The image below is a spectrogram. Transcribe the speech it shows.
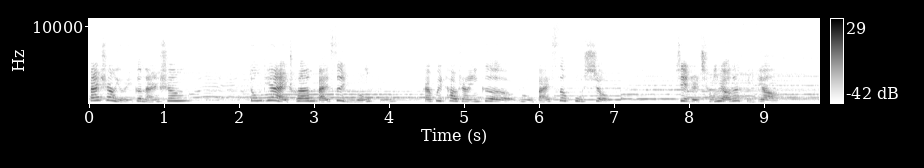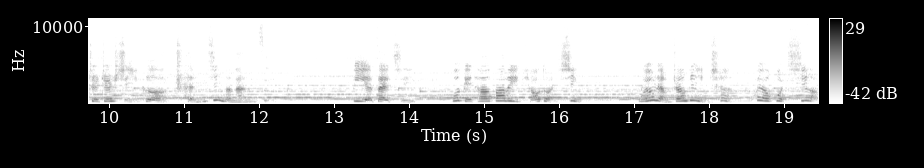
班上有一个男生，冬天爱穿白色羽绒服，还会套上一个乳白色护袖。借着琼瑶的笔调，这真是一个沉静的男子。毕业在即，我给他发了一条短信：我有两张电影券，快要过期了，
